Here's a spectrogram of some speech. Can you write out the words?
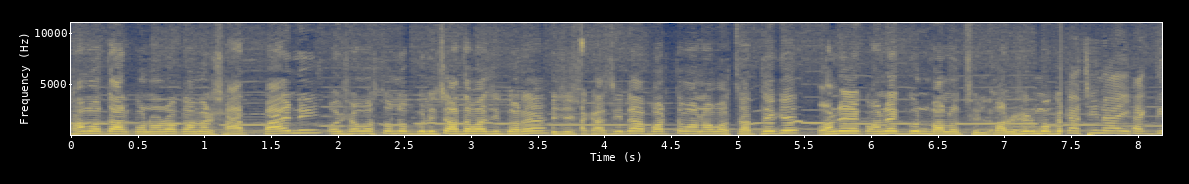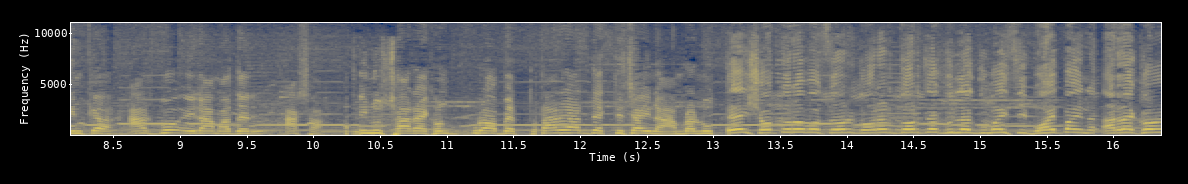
ক্ষমতার কোন রকমের স্বাদ পায়নি ওই সমস্ত লোকগুলি চাঁদাবাজি করে। শেখ হাসিনা বর্তমান অবস্থা থেকে অনেক অনেক গুণ ভালো ছিল। মানুষের মুখে কাছে নাই একদিন আসব এটা আমাদের আশা। ইনু সার এখন পুরা ব্যর্থ। তারে আর দেখতে চাই না আমরা এই সতেরো বছর ঘরের দরজা খুলে ঘুমাইছি ভয় পাই না। আর এখন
